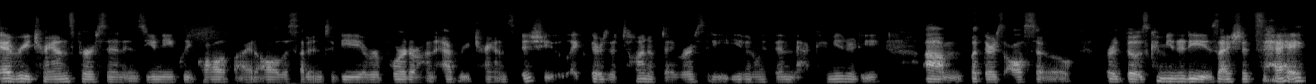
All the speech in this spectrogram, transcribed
every trans person is uniquely qualified all of a sudden to be a reporter on every trans issue. Like there's a ton of diversity even within that community. Um, but there's also or those communities, I should say.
